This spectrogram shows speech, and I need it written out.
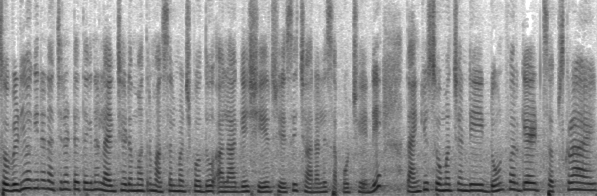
సో వీడియో గిన నచ్చినట్టయితే గిన లైక్ చేయడం మాత్రం అస్సలు మర్చిపోద్దు. అలాగే షేర్ చేసి ఛానల్ని సపోర్ట్ చేయండి. థ్యాంక్ యూ సో మచ్ అండి. Don't forget subscribe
